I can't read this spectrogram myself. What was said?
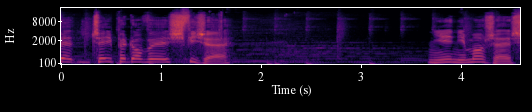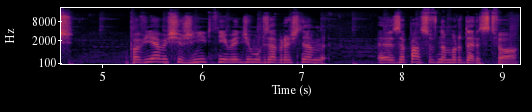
J- JPEGowy świrze. Nie, nie możesz. Upewniamy się, że nikt nie będzie mógł zabrać nam e, zapasów na morderstwo.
